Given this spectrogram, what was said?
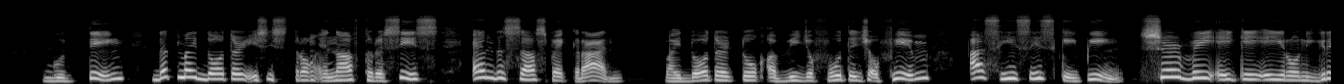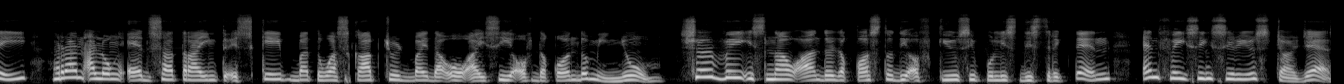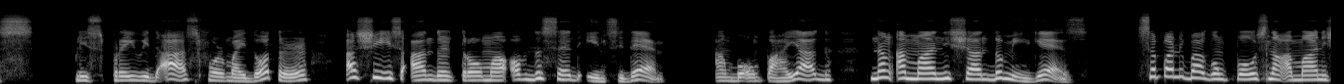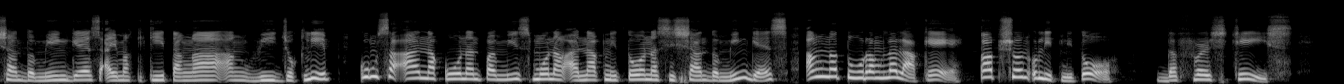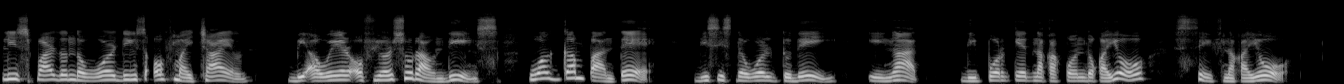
Good thing that my daughter is strong enough to resist and the suspect ran. My daughter took a video footage of him as he's escaping. Survey aka Ronnie Gray ran along EDSA trying to escape but was captured by the OIC of the condominium. Survey is now under the custody of QC Police District 10 and facing serious charges. Please pray with us for my daughter as she is under trauma of the said incident. Ang buong pahayag ng ama ni Sean Dominguez. Sa panibagong post ng ama ni Sean Dominguez ay makikita nga ang video clip kung saan nakunan pa mismo ng anak nito na si Sean Dominguez ang naturang lalaki. Caption ulit nito, The first chase. Please pardon the wordings of my child. Be aware of your surroundings. Huwag kampante. This is the world today. Ingat. Di porket nakakondo kayo, safe na kayo.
